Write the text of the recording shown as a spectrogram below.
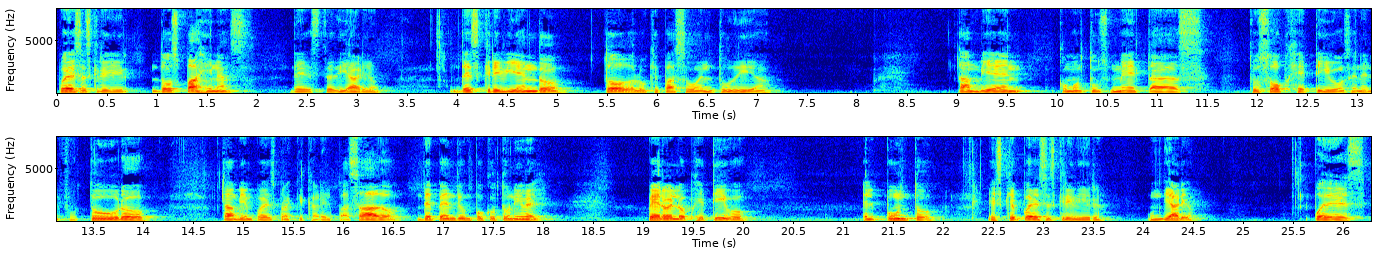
puedes escribir dos páginas de este diario describiendo todo lo que pasó en tu día, también como tus metas, tus objetivos en el futuro, también puedes practicar el pasado, depende un poco tu nivel. Pero el objetivo, el punto, es que puedes escribir un diario. Puedes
